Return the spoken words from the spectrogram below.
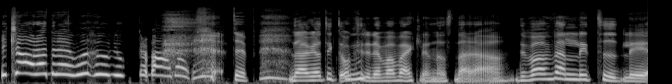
vi klarade det, woho, vi åker och badar. Typ. Nej, men jag tyckte Mm. också det, det var verkligen en sån där, äh, det var en väldigt tydlig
